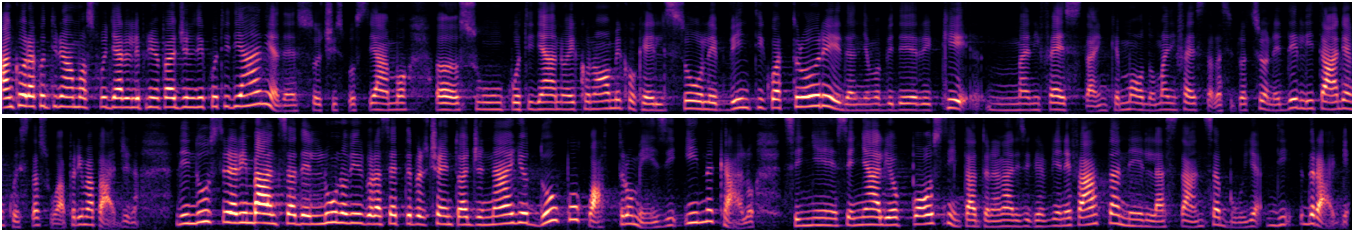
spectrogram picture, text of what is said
Ancora continuiamo a sfogliare le prime pagine dei quotidiani, adesso ci spostiamo eh, su un quotidiano economico che è il Sole 24 ore ed andiamo a vedere che manifesta, in che modo manifesta la situazione dell'Italia in questa sua prima pagina. L'industria rimbalza dell'1,7% a gennaio dopo quattro mesi in calo. Segne, segnali opposti, intanto l'analisi che viene fatta nella stanza buia di Draghi.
